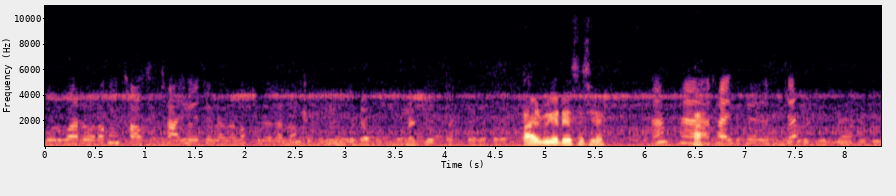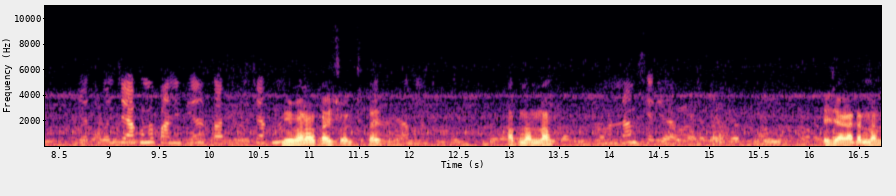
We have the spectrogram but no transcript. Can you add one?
করবার ওরকম সব ছাই হয়ে চলে গেল পুড়ে গেল। ফায়ার ব্রিগেড এসেছে? হ্যাঁ হ্যাঁ ছাই দিতে এসছে। চলছে এখনও পানি দিয়ে কাজ চলছে এখনও। নিভানোর কাজ চলছে তাই হ্যাঁ। আপনার নাম? এই জায়গাটার নাম?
